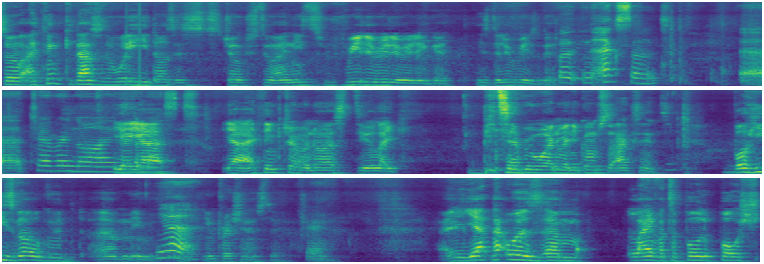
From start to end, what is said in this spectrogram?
So I think that's the way he does his jokes too, and it's really, really, really good. His delivery is good. But in accent, uh, Trevor Noah is Yeah, the yeah. best. Yeah, I think Trevor Noah still like beats everyone when it comes to accents. But he's got good um im- Yeah. impressions too. True. Uh, yeah, that was um live at Apollo Paul Sh-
